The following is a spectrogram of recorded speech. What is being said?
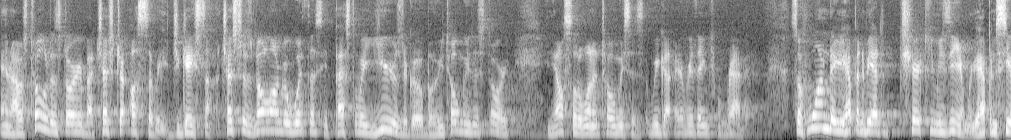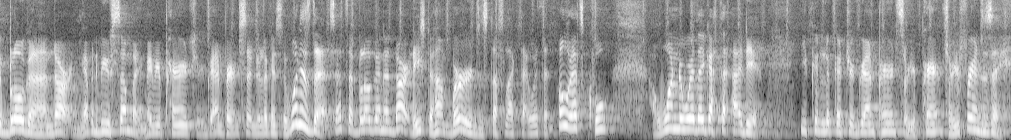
And I was told a story by Chester Osawi, Jigay-san. Chester's no longer with us. He passed away years ago, but he told me this story. And he also the one that told me, says, we got everything from rabbit. So if one day you happen to be at the Cherokee Museum or you happen to see a blowgun and a dart, and you happen to be with somebody, maybe your parents or your grandparents sitting there looking and say, what is that? So that's a blowgun and a dart. They used to hunt birds and stuff like that with it. Oh, that's cool. I wonder where they got that idea. You can look at your grandparents or your parents or your friends and say,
